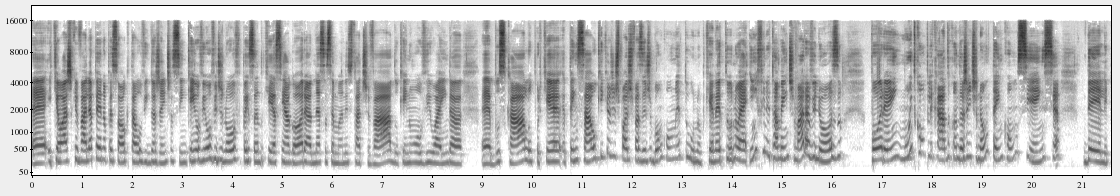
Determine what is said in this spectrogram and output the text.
É, e que eu acho que vale a pena o pessoal que está ouvindo a gente, assim, quem ouviu, ouve de novo, pensando que, assim, agora, nessa semana, está ativado, quem não ouviu ainda, é, buscá-lo, porque é pensar o que, que a gente pode fazer de bom com Netuno, porque Netuno é infinitamente maravilhoso, porém muito complicado quando a gente não tem consciência dele.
